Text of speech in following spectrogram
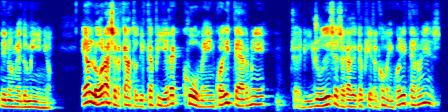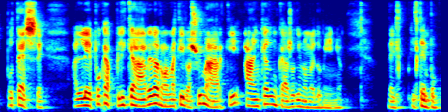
dei nomi a dominio. E allora ha cercato di capire come in quali termini, cioè il giudice ha cercato di capire come in quali termini potesse all'epoca applicare la normativa sui marchi anche ad un caso di nome a dominio. Il tempo,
